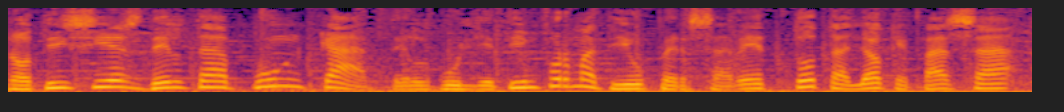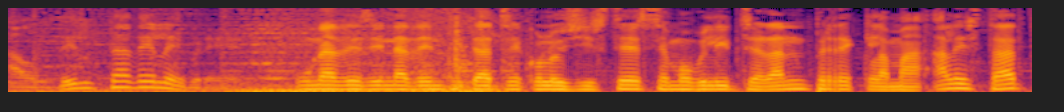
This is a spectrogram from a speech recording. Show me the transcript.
Noticiesdelta.cat, el butlletí informatiu per saber tot allò que passa al Delta de l'Ebre. Una desena d'entitats ecologistes se mobilitzaran per reclamar a l'Estat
